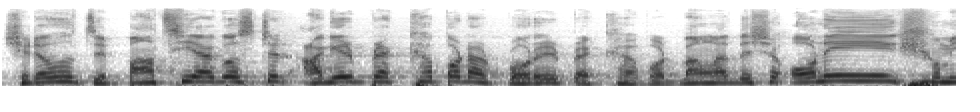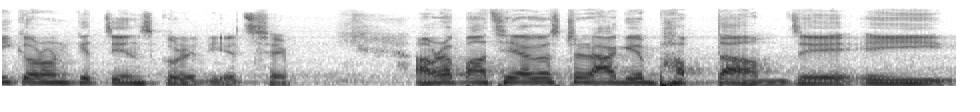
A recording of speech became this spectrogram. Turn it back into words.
সেটা হচ্ছে পাঁচই আগস্টের আগের প্রেক্ষাপট আর পরের প্রেক্ষাপট। বাংলাদেশে অনেক সমীকরণকে চেঞ্জ করে দিয়েছে। আমরা পাঁচই আগস্টের আগে ভাবতাম যে এই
